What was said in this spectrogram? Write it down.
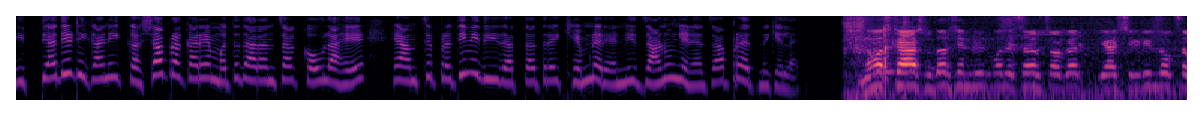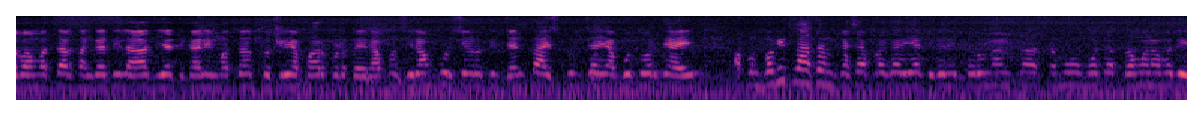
इत्यादी ठिकाणी कशा प्रकारे मतदारांचा कौल आहे हे आमचे प्रतिनिधी दत्तात्रय खेमणर यांनी जाणून घेण्याचा प्रयत्न केलाय. नमस्कार सुदर्शन न्यूजमध्ये सर स्वागत. या शिर्डी लोकसभा मतदारसंघातील आज या ठिकाणी मतदान प्रक्रिया पार पडत आहे. आपण श्रीरामपूर शहरातील जनता हायस्कूलच्या या बूथवरती आहे. आपण बघितलं असेल कशा प्रकारे या ठिकाणी तरुणांचा समूह मोठ्या प्रमाणामध्ये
